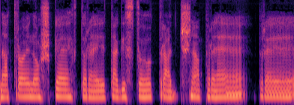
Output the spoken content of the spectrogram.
na trojnožke, ktorá je takisto tradičná pre, pre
